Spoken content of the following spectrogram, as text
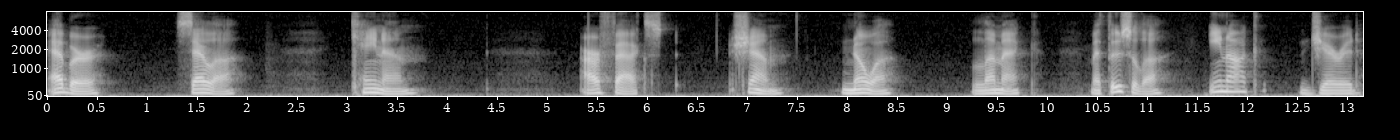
Eber, Selah, Canaan, Arphax, Shem, Noah, Lamech, Methuselah, Enoch, Jared,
